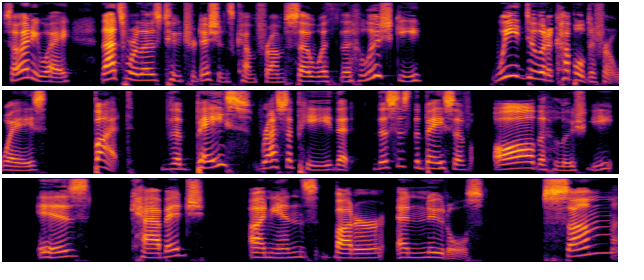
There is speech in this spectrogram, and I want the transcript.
So anyway, that's where those two traditions come from. So with the halushki, we do it a couple different ways, but the base recipe that this is the base of all the halushki is cabbage, onions, butter, and noodles some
